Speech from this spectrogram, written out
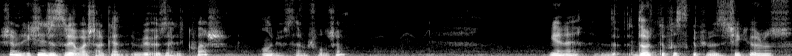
Şimdi ikinci sıraya başlarken bir özellik var. Onu göstermiş olacağım. Yine dörtlü fıstık ipimizi çekiyoruz.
